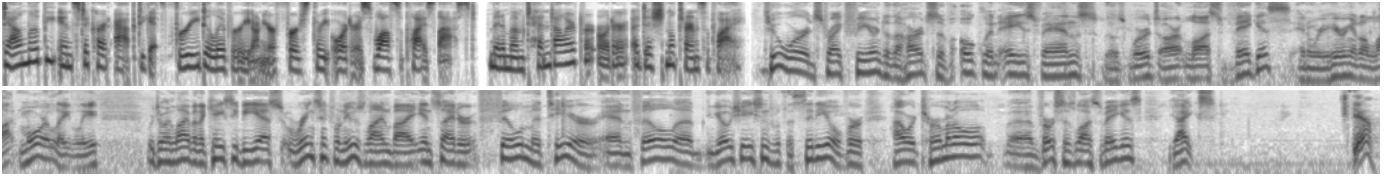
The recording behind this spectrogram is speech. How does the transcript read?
Download the Instacart app to get free delivery on your first three orders while supplies last. Minimum $10 per order, additional term supply. Two words strike fear into the hearts of Oakland A's fans. Those words are Las Vegas, and we're hearing it a lot more lately. We're joined live on the KCBS Ring Central Newsline by insider Phil Matier. And Phil, uh, negotiations with the city over Howard Terminal uh, versus Las Vegas. Yikes. Yeah.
